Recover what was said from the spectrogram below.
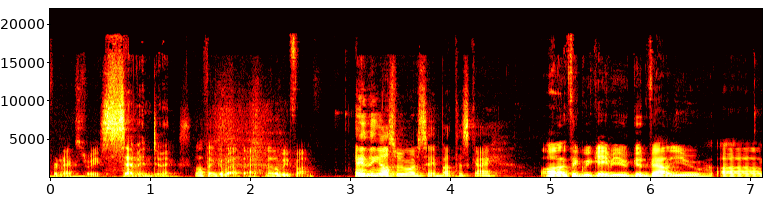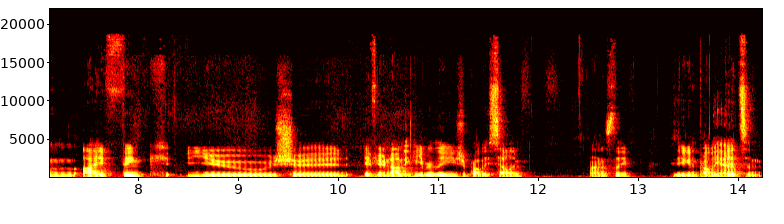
for next week. seven to mix? I'll think about that. That'll be fun. Anything else we want to say about this guy? Uh, I think we gave you good value. Um, I think you should, if you're not in a keeper league, you should probably sell him. Honestly, because you can probably Yeah. get some.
